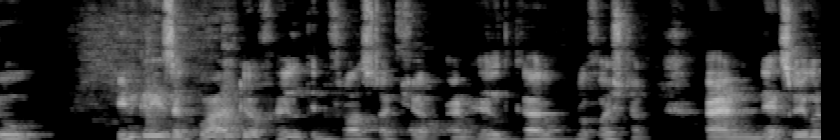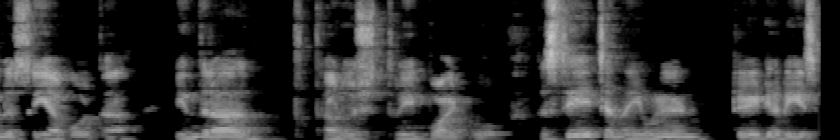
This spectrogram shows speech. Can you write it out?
to increase the quality of health infrastructure and healthcare professional. And next, we're going to see about the Indra Dhanush 3.0. The states and the union territories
